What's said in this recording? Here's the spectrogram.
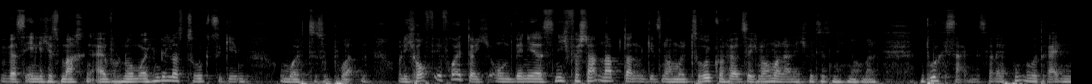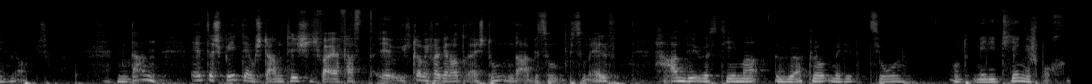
was ähnliches machen, einfach nur um euch ein bisschen was zurückzugeben, um euch zu supporten. Und ich hoffe, ihr freut euch. Und wenn ihr es nicht verstanden habt, dann geht es nochmal zurück und hört es euch nochmal an. Ich will es jetzt nicht nochmal durchsagen. Das war der Punkt Nummer 3, den ich mir aufgeschrieben habe. Und dann, etwas später im Stammtisch, ich war ja fast, äh, ich glaube, ich war genau drei Stunden da, bis um, bis um elf, haben wir über das Thema Workload, Meditation und Meditieren gesprochen.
